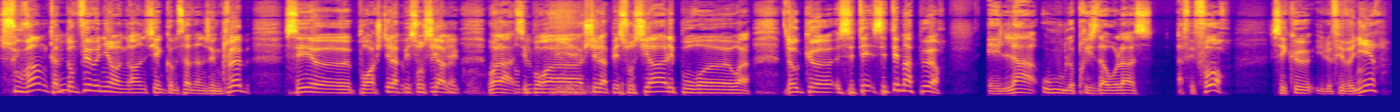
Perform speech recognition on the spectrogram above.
souvent quand on fait venir un grand ancien comme ça dans un club, c'est euh, pour acheter la paix sociale. Voilà, c'est pour euh, acheter la paix sociale et pour euh, voilà. Donc euh, c'était c'était ma peur. Et là où le président Olas a fait fort, c'est que il le fait venir,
